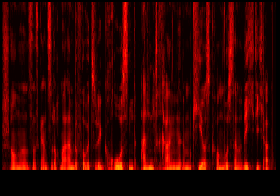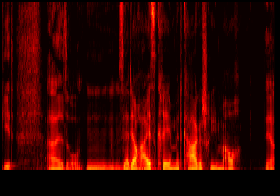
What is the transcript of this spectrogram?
Schauen wir uns das Ganze doch mal an, bevor wir zu dem großen Andrang im Kiosk kommen, wo es dann richtig abgeht. Also, hm, Sie hat ja auch Eiscreme mit K geschrieben, auch. ja.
